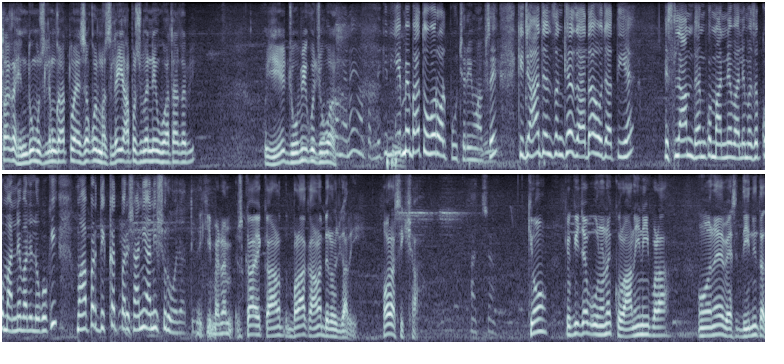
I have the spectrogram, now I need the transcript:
तक हिंदू मुस्लिम का तो ऐसा कोई मसला ही आपस में नहीं हुआ था कभी। ये जो भी कुछ हुआ। है ना यहाँ पर लेकिन ये मैं बात ओवरऑल पूछ रही हूँ आपसे कि जहाँ जनसंख्या ज़्यादा हो जाती है इस्लाम धर्म को मानने वाले मज़हब को मानने वाले लोगों की वहाँ पर दिक्कत परेशानी आनी शुरू हो जाती है। देखिए मैडम इसका एक कारण बड़ा कारण बेरोजगारी और अशिक्षा। अच्छा। क्यों? क्योंकि जब उन्होंने कुरान ही नहीं पढ़ा उन्होंने वैसे दीनी ता-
